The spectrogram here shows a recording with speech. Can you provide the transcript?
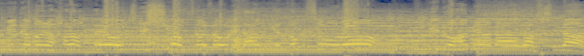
믿음을 허락하여 주시옵소서. 우리 다 함께 동성으로 기도하며 나아갑시다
